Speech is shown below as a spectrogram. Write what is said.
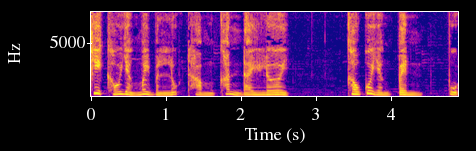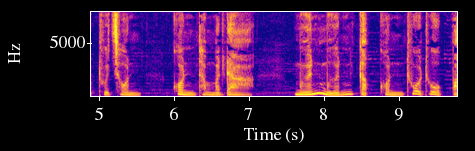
ที่เขายังไม่บรรลุธรรมขั้นใดเลย เขาก็ยังเป็นปุถุชน คนธรรมดา เหมือนเหมือนกับคนทั่วๆไป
